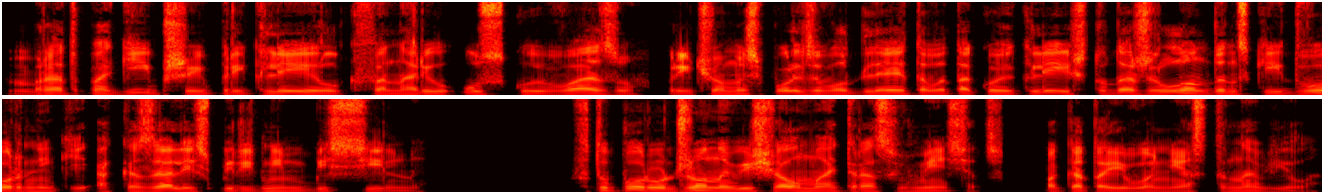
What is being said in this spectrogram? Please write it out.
Брат погибший приклеил к фонарю узкую вазу, причем использовал для этого такой клей, что даже лондонские дворники оказались перед ним бессильны. В ту пору Джон навещал мать раз в месяц, пока та его не остановила.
